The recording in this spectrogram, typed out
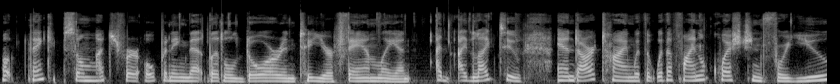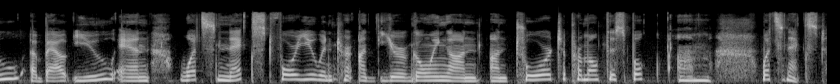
Well, thank you so much for opening that little door into your family. And I'd, I'd like to end our time with a, with a final question for you about you and what's next for you. In ter- uh, you're going on on tour to promote this book. Um, what's next?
